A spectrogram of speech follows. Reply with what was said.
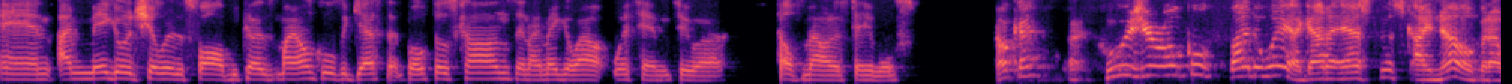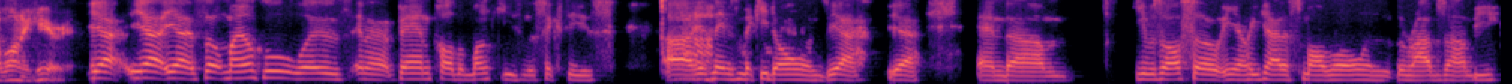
and I may go to Chiller this fall because my uncle's a guest at both those cons, and I may go out with him to uh, help him out at his tables. Okay. Right. Who is your uncle, by the way? I got to ask this. I know, but I want to hear it. Yeah, yeah, yeah. So my uncle was in a band called the Monkees in the 60s. Uh, His ah. name's Micky Dolenz. Yeah, yeah. And um, he was also, you know, he had a small role in the Rob Zombie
